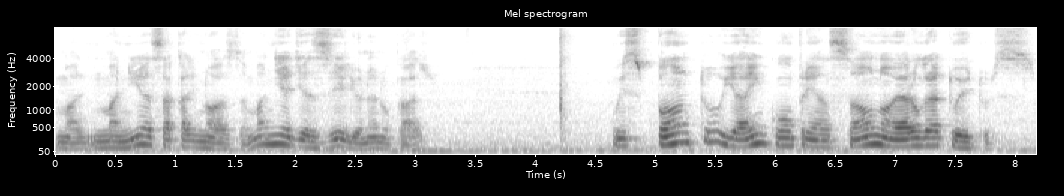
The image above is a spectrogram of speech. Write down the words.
mania sacalinosa, mania de exílio, né, no caso. O espanto e a incompreensão não eram gratuitos.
